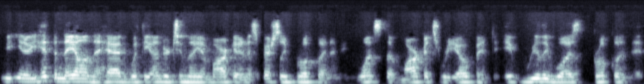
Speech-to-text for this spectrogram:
you know, you hit the nail on the head with the under 2 million market and especially Brooklyn. I mean, once the markets reopened, it really was Brooklyn that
